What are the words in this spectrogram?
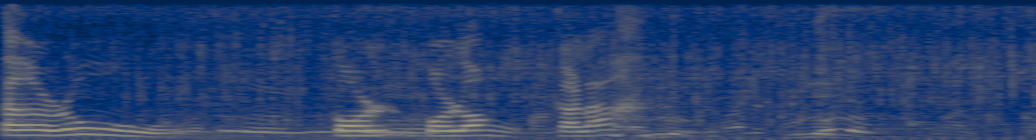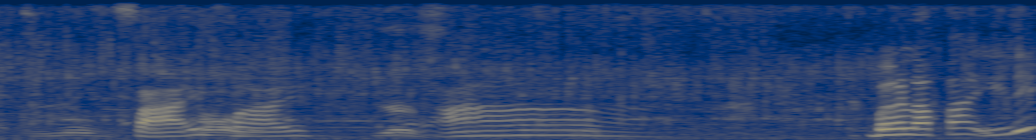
เตอรูโกลโกลองกะละ Gulung. Gulung. ฝายฝาย Yes. อ่าเบอร์ละปะอีนี่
